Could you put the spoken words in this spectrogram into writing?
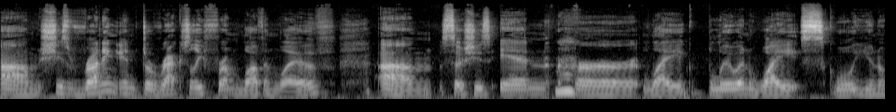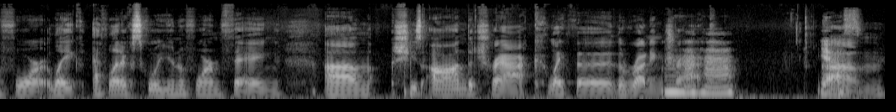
um, she's running in directly from love and live um, so she's in her like blue and white school uniform like athletic school uniform thing um, she's on the track like the the running track yes. um,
